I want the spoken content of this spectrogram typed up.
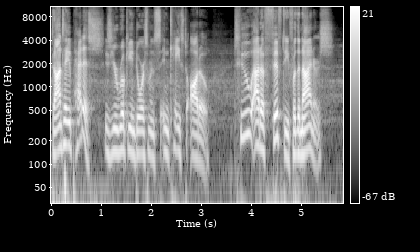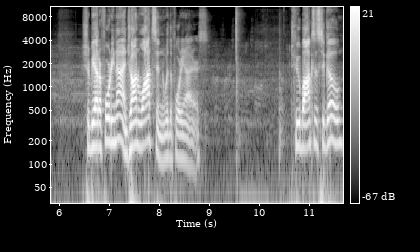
Dante Pettis is your rookie endorsements encased auto. Two out of 50 for the Niners. Should be out of 49. John Watson with the 49ers. Two boxes to go.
